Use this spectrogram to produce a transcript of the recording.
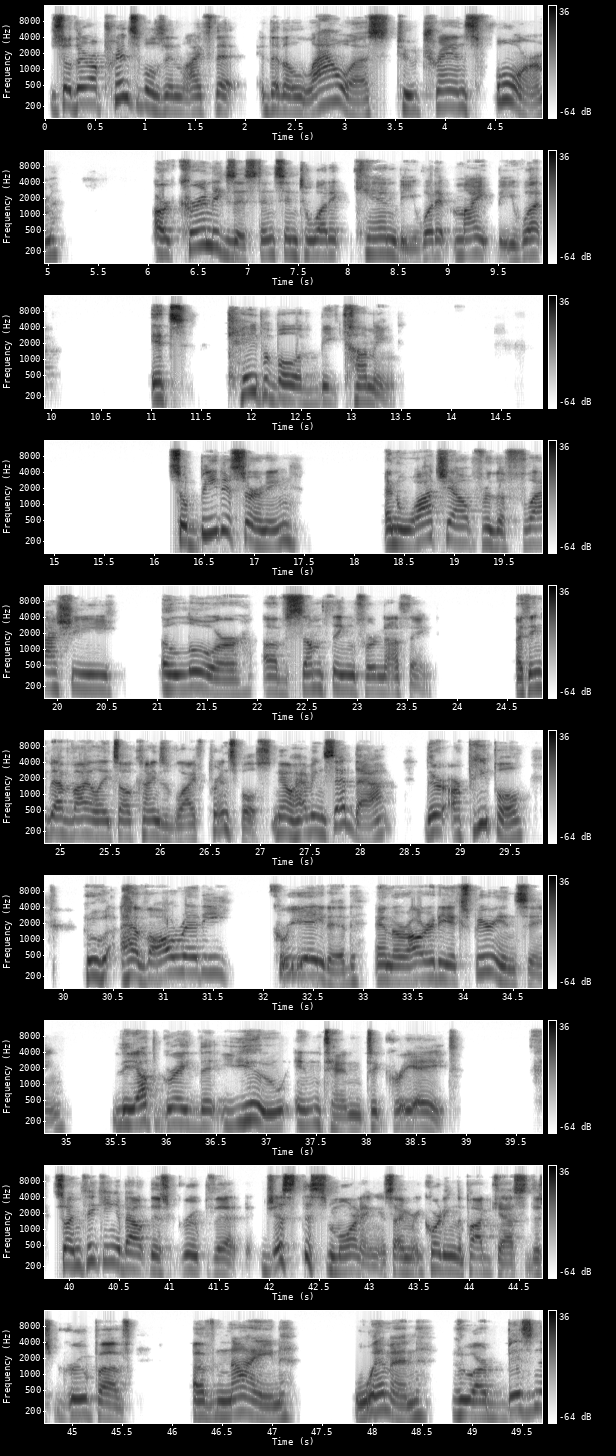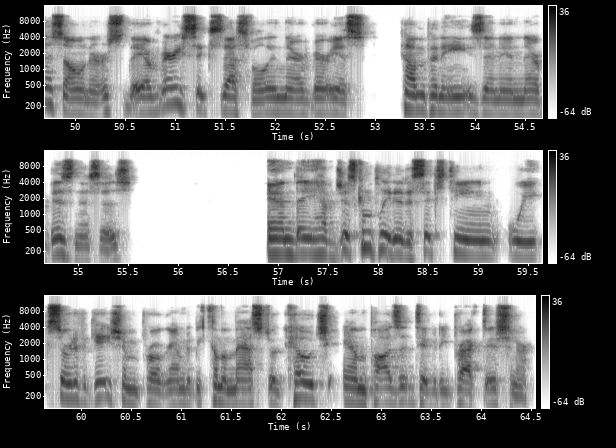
So there are principles in life that, that allow us to transform our current existence into what it can be, what it might be, what it's capable of becoming. So be discerning and watch out for the flashy allure of something for nothing. I think that violates all kinds of life principles. Now, having said that, there are people who have already created and are already experiencing the upgrade that you intend to create. So I'm thinking about this group that just this morning, as I'm recording the podcast, this group of, of nine women who are business owners. They are very successful in their various companies and in their businesses. And they have just completed a 16 week certification program to become a master coach and positivity practitioner.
